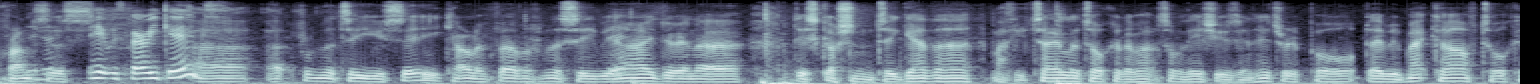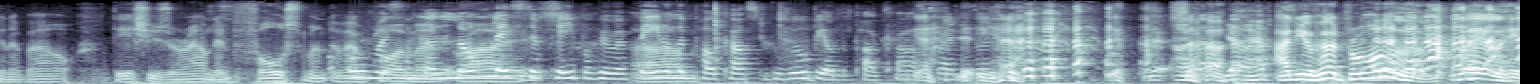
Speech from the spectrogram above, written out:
Frances. It was very good. Uh, uh, from the TUC, Carolyn Fairbairn from the CBI yeah. doing a discussion together. Matthew Taylor talking about some of the issues in his report. David Metcalf talking about the issues around enforcement of Almost employment. Like a long rights. list of people who have been um, on the um, podcast who will be on the podcast. Yeah. yeah. yeah, yeah and you've heard from all of them, clearly.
